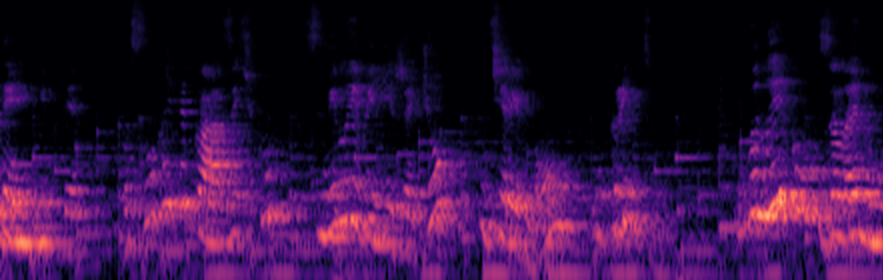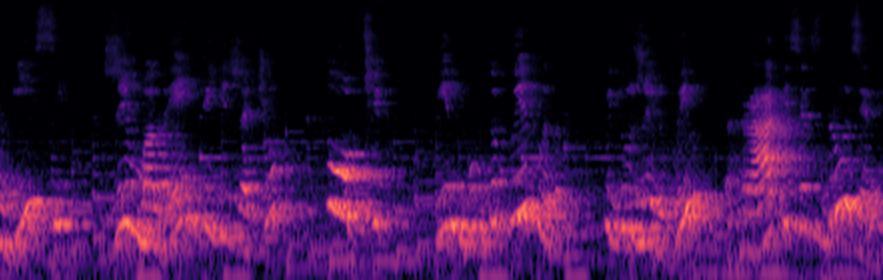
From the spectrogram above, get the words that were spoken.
день, дітки! Послухайте казочку Сміливий їжачок у чарівному укритті. У великому зеленому лісі жив маленький їжачок Топчик. Він був допитливим і дуже любив гратися з друзями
